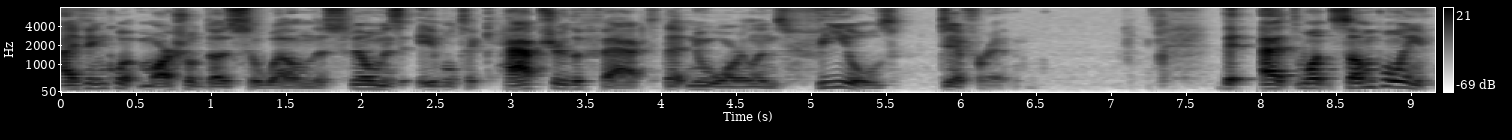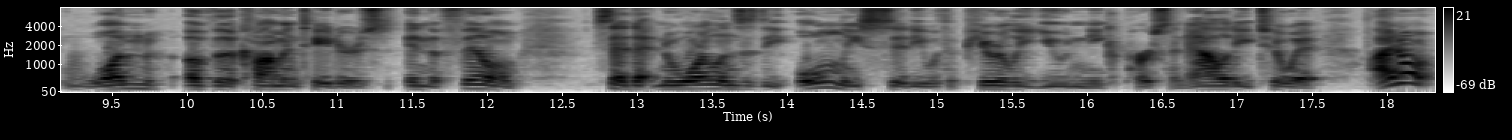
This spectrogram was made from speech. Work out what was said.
I think what Marshall does so well in this film is able to capture the fact that New Orleans feels different. At some point, one of the commentators in the film said that New Orleans is the only city with a purely unique personality to it. I don't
